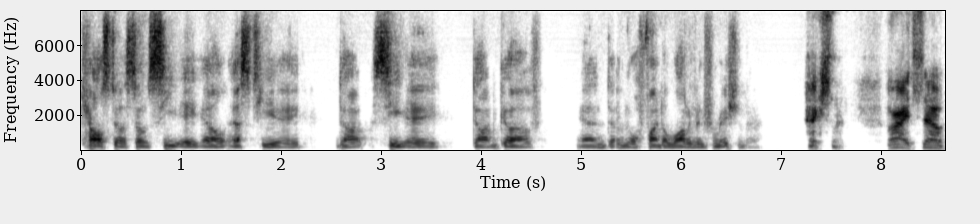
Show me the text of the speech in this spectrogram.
CalSTA, so C A L S T A dot C A dot gov, and uh, you'll find a lot of information there. Excellent. All right, so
